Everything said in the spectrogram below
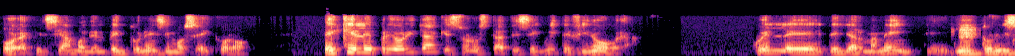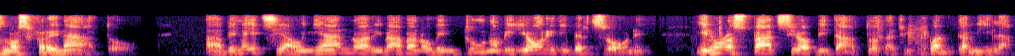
ora che siamo nel ventunesimo secolo, è che le priorità che sono state seguite finora, quelle degli armamenti, di un turismo sfrenato, a Venezia ogni anno arrivavano 21 milioni di persone in uno spazio abitato da 50.000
